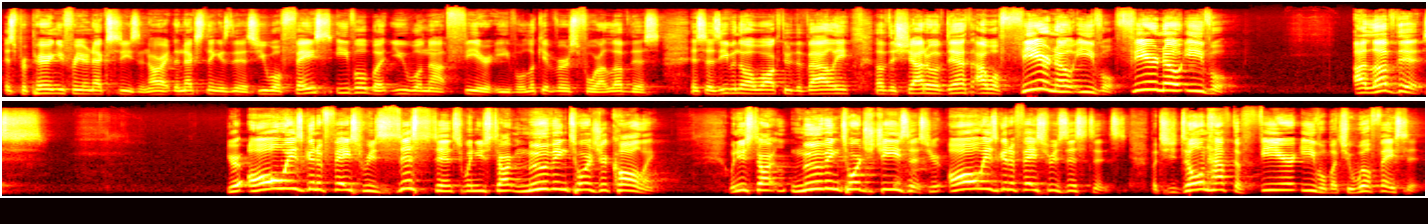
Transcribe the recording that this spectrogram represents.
It's preparing you for your next season. All right, the next thing is this you will face evil, but you will not fear evil. Look at verse 4. I love this. It says, Even though I walk through the valley of the shadow of death, I will fear no evil. Fear no evil. I love this. You're always going to face resistance when you start moving towards your calling. When you start moving towards Jesus, you're always going to face resistance. But you don't have to fear evil, but you will face it.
